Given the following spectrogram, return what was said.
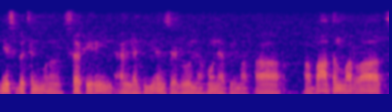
نسبة المسافرين الذين ينزلون هنا بمطار وبعض المرات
